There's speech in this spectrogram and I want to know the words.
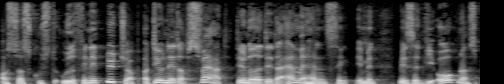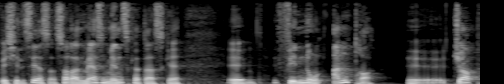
og så skulle stå ud og finde et nyt job. Og det er jo netop svært. Det er jo noget af det, der er med handelsting. Men hvis at vi åbner og specialiserer sig, så er der en masse mennesker, der skal øh, finde nogle andre øh, job,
